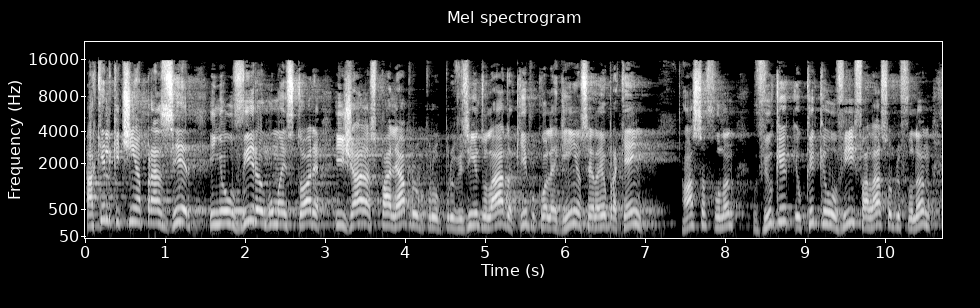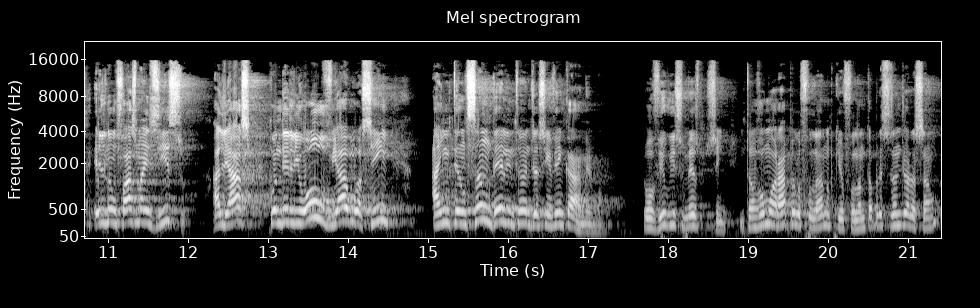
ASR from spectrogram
Aquele que tinha prazer em ouvir alguma história e já espalhar para o vizinho do lado aqui, para o coleguinha, sei lá eu para quem. Nossa, fulano, viu que, o que, que eu ouvi falar sobre fulano? Ele não faz mais isso. Aliás, quando ele ouve algo assim, a intenção dele então é dizer assim: vem cá, meu irmão. Ouviu isso mesmo? Sim. Então vamos orar pelo fulano, porque o fulano está precisando de oração.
